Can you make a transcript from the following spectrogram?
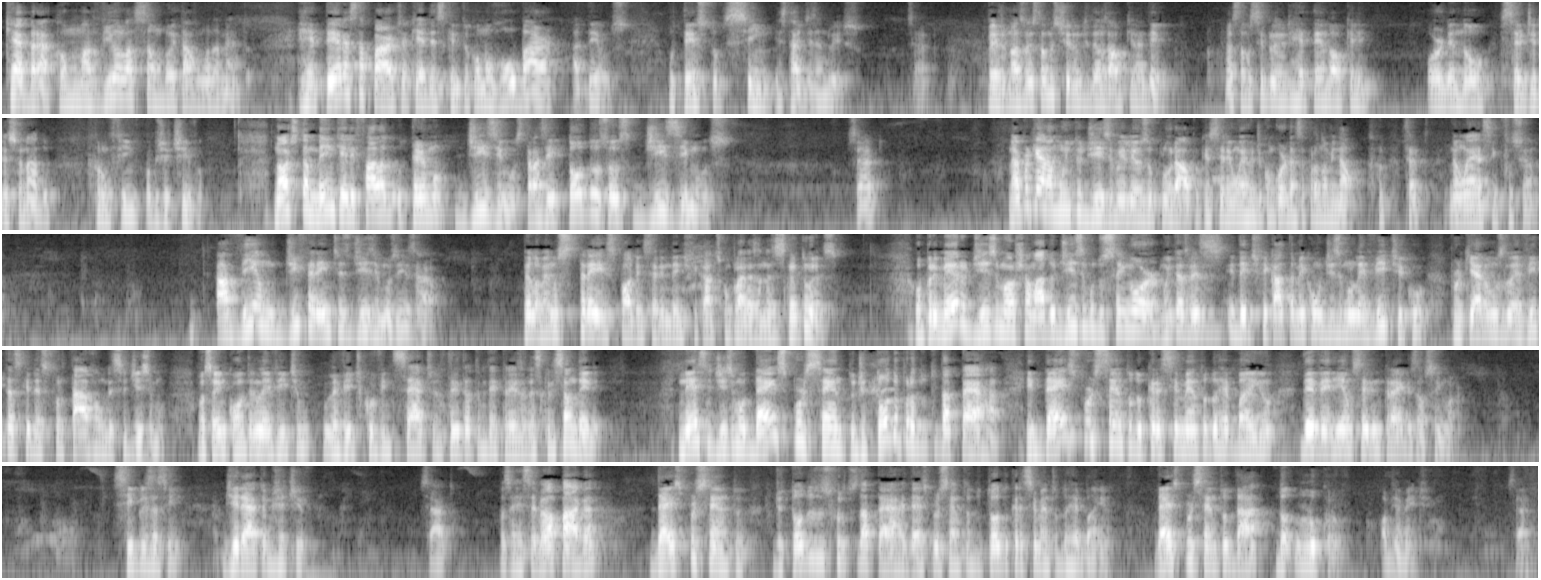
quebra, como uma violação do oitavo mandamento. Reter essa parte aqui é descrito como roubar a Deus. O texto, sim, está dizendo isso. Certo? Veja, nós não estamos tirando de Deus algo que não é dele. Nós estamos simplesmente retendo algo que ele ordenou ser direcionado por um fim objetivo. Note também que ele fala o termo dízimos, trazei todos os dízimos. Certo? Não é porque era muito dízimo e ele usa o plural, porque seria um erro de concordância pronominal. Certo? Não é assim que funciona. Haviam diferentes dízimos em Israel. Pelo menos três podem ser identificados com clareza nas Escrituras. O primeiro dízimo é o chamado dízimo do Senhor, muitas vezes identificado também com o dízimo levítico, porque eram os levitas que desfrutavam desse dízimo. Você encontra em Levítico, Levítico 27, do 30 ao 33, a descrição dele. Nesse dízimo, 10% de todo o produto da terra e 10% do crescimento do rebanho deveriam ser entregues ao Senhor. Simples assim, direto e objetivo. Certo? Você recebeu a paga, 10% de todos os frutos da terra e 10% de todo o crescimento do rebanho. 10% da, do lucro, obviamente. Certo?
